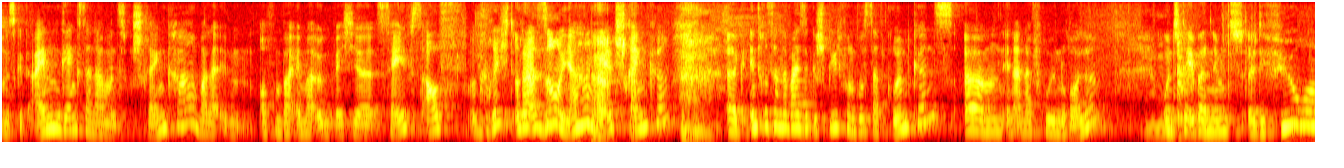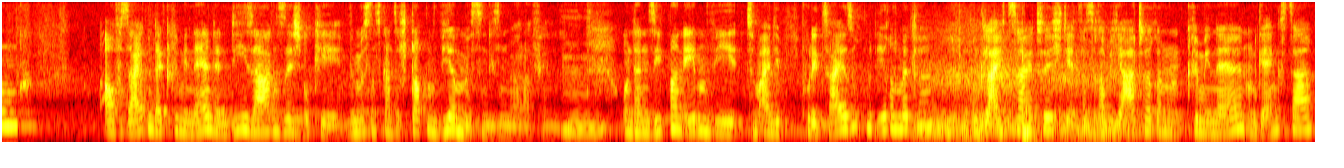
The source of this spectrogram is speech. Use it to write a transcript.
und es gibt einen Gangster namens Schränker, weil er eben offenbar immer irgendwelche Safes aufbricht oder so, ja, Geldschränke. Äh, interessanterweise gespielt von Gustav Gründgens ähm, in einer frühen Rolle. Und der übernimmt äh, die Führung auf Seiten der Kriminellen, denn die sagen sich, okay, wir müssen das Ganze stoppen, wir müssen diesen Mörder finden. Und dann sieht man eben, wie zum einen die Polizei sucht mit ihren Mitteln und gleichzeitig die etwas rabiateren Kriminellen und Gangster,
